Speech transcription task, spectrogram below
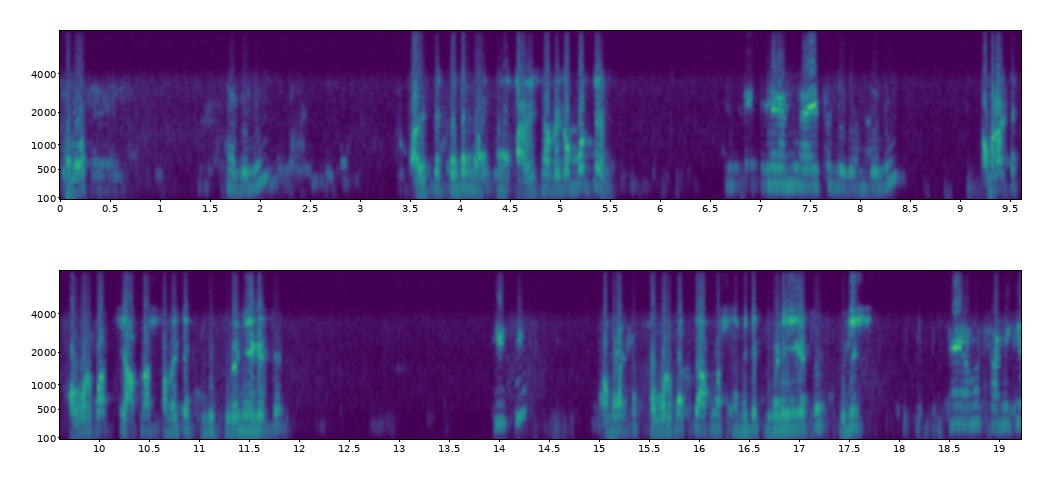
হ্যালো হ্যাঁ বলুন। আয়েশা প্রধান আয়েশা বেগম বলছেন? হ্যাঁ আমি আয়েশা বেগম বলুন। আমরা একটা খবর পাচ্ছি আপনার স্বামীকে পুলিশ তুলে নিয়ে গেছে। কি কি? আমরা একটা খবর পাচ্ছি আপনার স্বামীকে তুলে নিয়ে গেছে পুলিশ। হ্যাঁ আমার স্বামীকে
